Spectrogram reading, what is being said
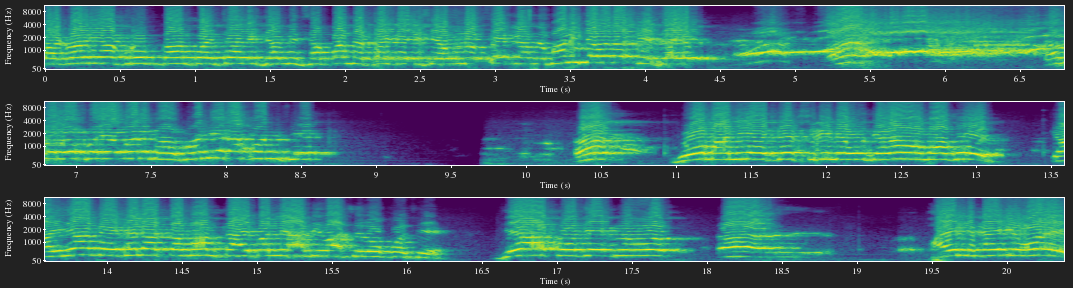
પડવાણીયા ગ્રુપ ગામ પંચાયતની જમીન સંપન્ન થઈ ગઈ છે. એવું લખશે અમે માની જવાના છીએ, સાહેબ? તમે લોકોએ અમારે માન્ય રાખવાનું છે. હા? જો માનીય અધ્યક્ષશ્રીને હું જણાવવા માંગુ કે અહીંયા બેઠેલા તમામ ટ્રાઇબલ ને આદિવાસી લોકો છે. જે આ પ્રોજેક્ટ નો ફાઇલ કરી હોય,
